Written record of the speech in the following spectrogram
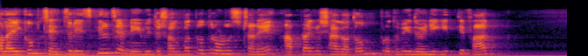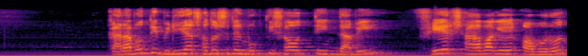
আলাইকুম সেঞ্চুরি স্কিলসের নিয়মিত সংবাদপত্র অনুষ্ঠানে আপনাকে স্বাগতম। প্রথমেই দৈনিক ইত্তেফাক। কারাবন্দী বিডিআর সদস্যদের মুক্তিসহ তিন দাবি। ফের শাহবাগে অবরোধ,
